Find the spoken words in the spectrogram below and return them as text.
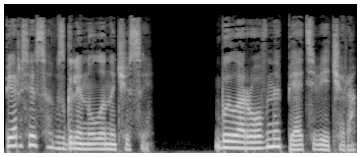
Персис взглянула на часы. Было ровно пять вечера.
